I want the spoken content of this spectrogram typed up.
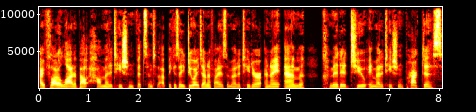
I've thought a lot about how meditation fits into that because I do identify as a meditator and I am committed to a meditation practice,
